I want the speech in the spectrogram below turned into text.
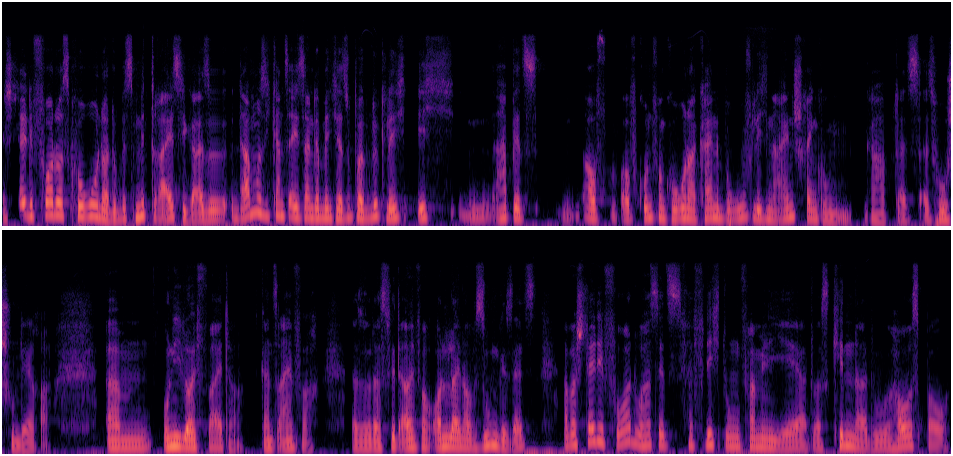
Jetzt stell dir vor, du hast Corona, du bist mit 30er. Also da muss ich ganz ehrlich sagen, da bin ich ja super glücklich. Ich habe jetzt auf, aufgrund von Corona keine beruflichen Einschränkungen gehabt als, als Hochschullehrer. Ähm, Uni läuft weiter, ganz einfach. Also das wird einfach online auf Zoom gesetzt. Aber stell dir vor, du hast jetzt Verpflichtungen familiär, du hast Kinder, du Hausbau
